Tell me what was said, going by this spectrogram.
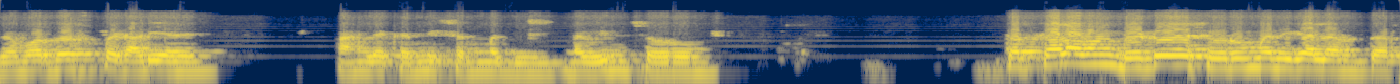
जबरदस्त गाडी आहे. चांगल्या कंडिशनमध्ये नवीन शोरूम तर चला मग भेटूया शोरूममध्ये गेल्यानंतर.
